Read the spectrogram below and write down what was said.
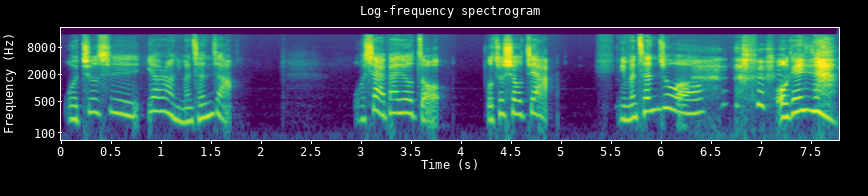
我就是要让你们成长，我下礼拜就走，我就休假。你们撑住哦！我跟你讲，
